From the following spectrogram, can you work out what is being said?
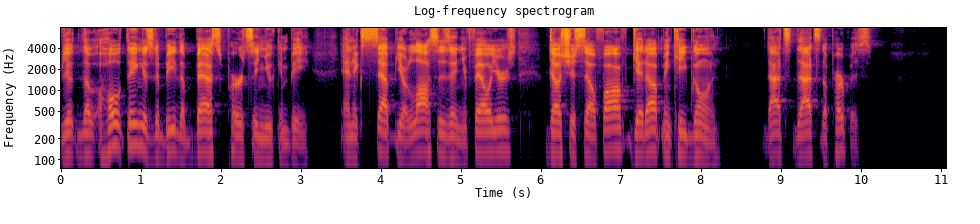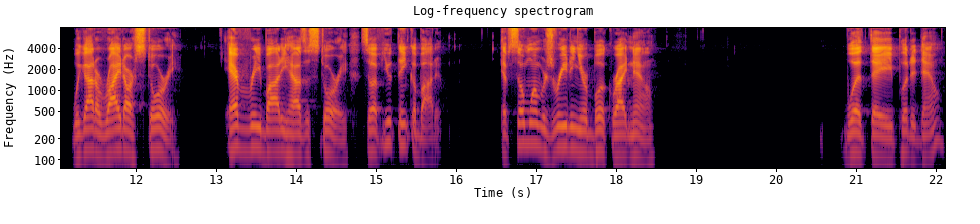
The whole thing is to be the best person you can be and accept your losses and your failures, dust yourself off, get up and keep going. That's that's the purpose. We got to write our story. Everybody has a story. So if you think about it, if someone was reading your book right now, would they put it down?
